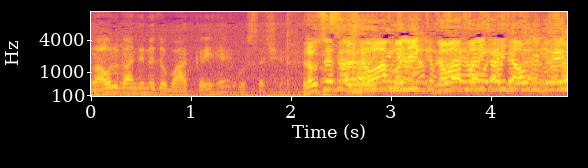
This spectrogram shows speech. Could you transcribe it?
राहुल गांधी ने जो बात कही है वो सच है। राऊतसाहेब नवाब मलिक नवाब मलिक आणि दाऊद इब्राहिम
